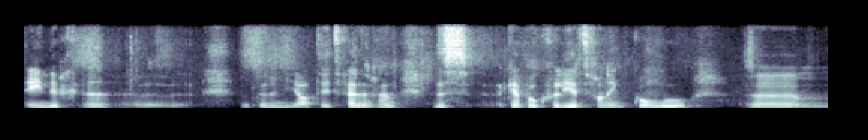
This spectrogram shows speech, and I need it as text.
eindig. Hè. Uh, we kunnen niet altijd verder gaan. Dus ik heb ook geleerd van in Congo... Um,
